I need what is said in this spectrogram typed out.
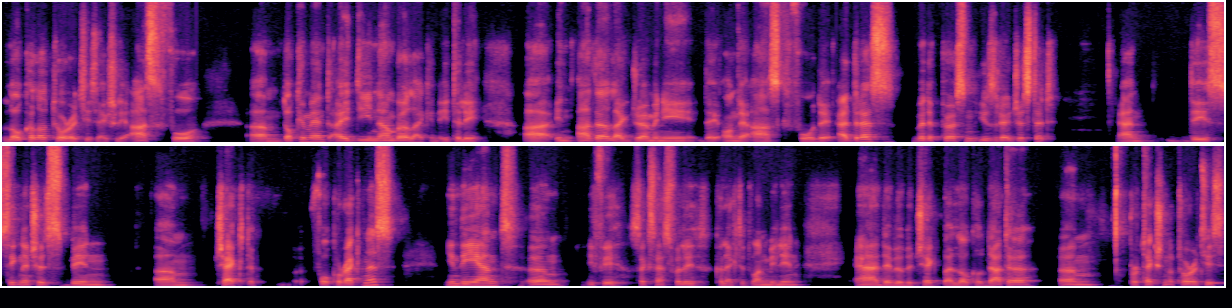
local authorities actually ask for um, document ID number, like in Italy. Uh, in other, like Germany, they only ask for the address where the person is registered. And these signatures been um, checked for correctness. In the end, um, if we successfully collected 1 million, uh, they will be checked by local data um, protection authorities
